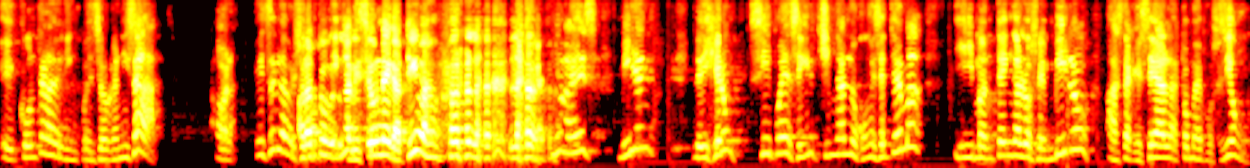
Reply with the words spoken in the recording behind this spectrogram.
eh, contra la delincuencia organizada. Ahora, esa es la versión. Ahora la visión negativa. la, negativa es, miren, le dijeron, sí puede seguir chingando con ese tema y manténgalos en vilo hasta que sea la toma de posesión.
